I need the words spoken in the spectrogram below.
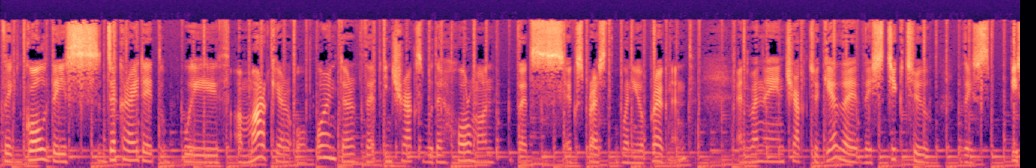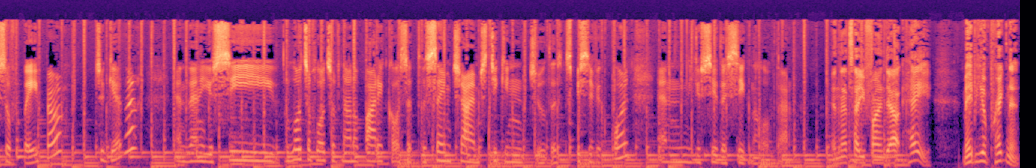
The gold is decorated with a marker or pointer that interacts with a hormone that's expressed when you're pregnant. And when they interact together, they stick to this piece of paper together, and then you see lots of lots of nanoparticles at the same time sticking to the specific point, and you see the signal of that. And that's how you find out hey, maybe you're pregnant.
